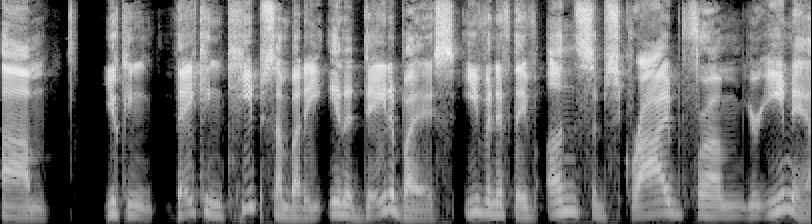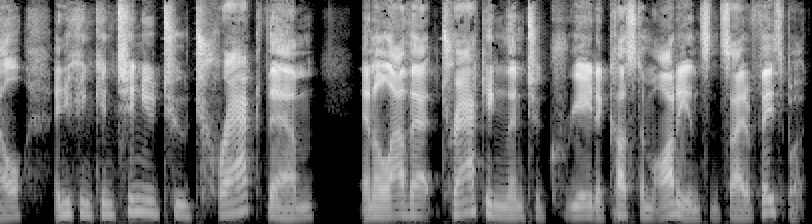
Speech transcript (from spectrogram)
um, you can they can keep somebody in a database even if they've unsubscribed from your email, and you can continue to track them and allow that tracking then to create a custom audience inside of Facebook.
